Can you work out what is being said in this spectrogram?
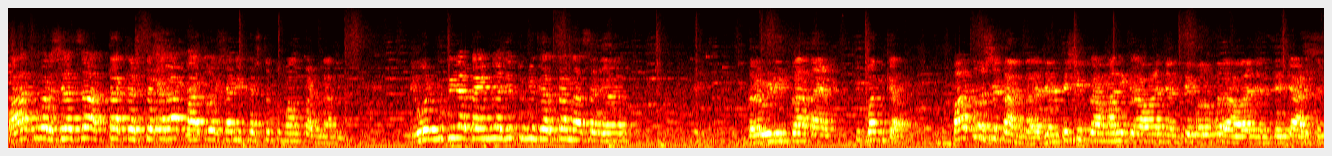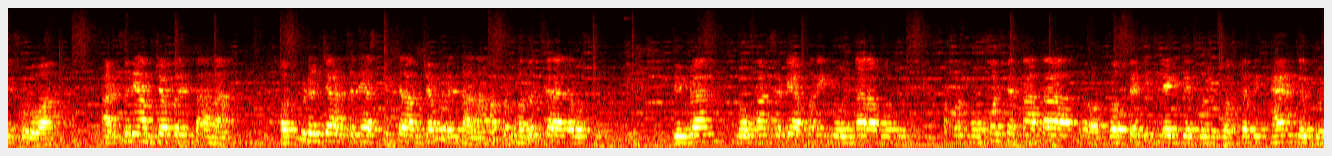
पाच वर्षाचा आत्ता कष्ट करा पाच वर्षांनी कष्ट तुम्हाला पडणार नाही. निवडणुकीच्या टाइमला जे तुम्ही करता ना सगळं द्रविडी प्राणायाम ती बंद करा. पाच वर्ष काम करा. जनतेशी प्रामाणिक राहा जनतेबरोबर राहा जनतेच्या अडचणी सोडवा. अडचणी आमच्यापर्यंत आणा. हॉस्पिटलच्या अडचणी असतील तर आमच्यापर्यंत आणा. आपण मदत करायला बसतो. दिव्यांग लोकांसाठी आपण एक योजना राबवतो. आपण मोफत त्यांना आता प्रोस्थेटिक लेग देतोय प्रोस्थेटिक हँड देतोय.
